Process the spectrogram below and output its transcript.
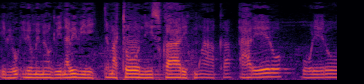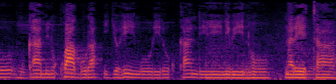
ibihumbi mirongo ibiri na bibiri by'amatoni y'isukari ku mwaka aha rero ubu rero umugambi ni kwagura iryo hinguriro kandi ni ibintu na leta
